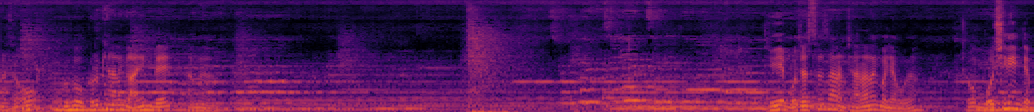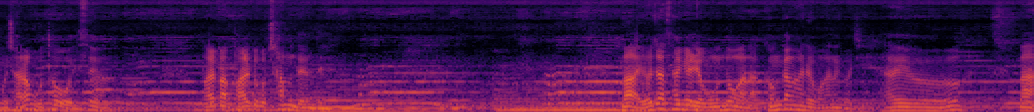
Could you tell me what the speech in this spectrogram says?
그래서 어? 그거 그렇게 하는 거 아닌데? 하면. 뒤에 모자 쓴 사람 잘하는 거냐고요? 저거 머신인데 뭐 잘하고 못하고 어딨어요? 발가 발 두고 차면 되는데 마 여자 사귀려고 운동하나 건강하려고 하는 거지 아유 마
